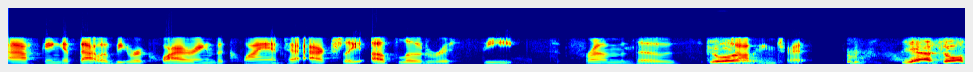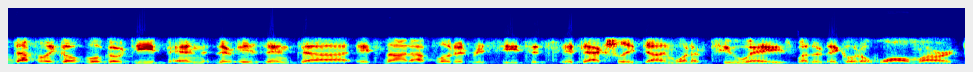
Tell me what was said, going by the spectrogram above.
asking if that would be requiring the client to actually upload receipts from those sure. shopping trips. Yeah, so I'll definitely go. We'll go deep, and there isn't. Uh, it's not uploaded receipts. It's it's actually done one of two ways. Whether they go to Walmart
